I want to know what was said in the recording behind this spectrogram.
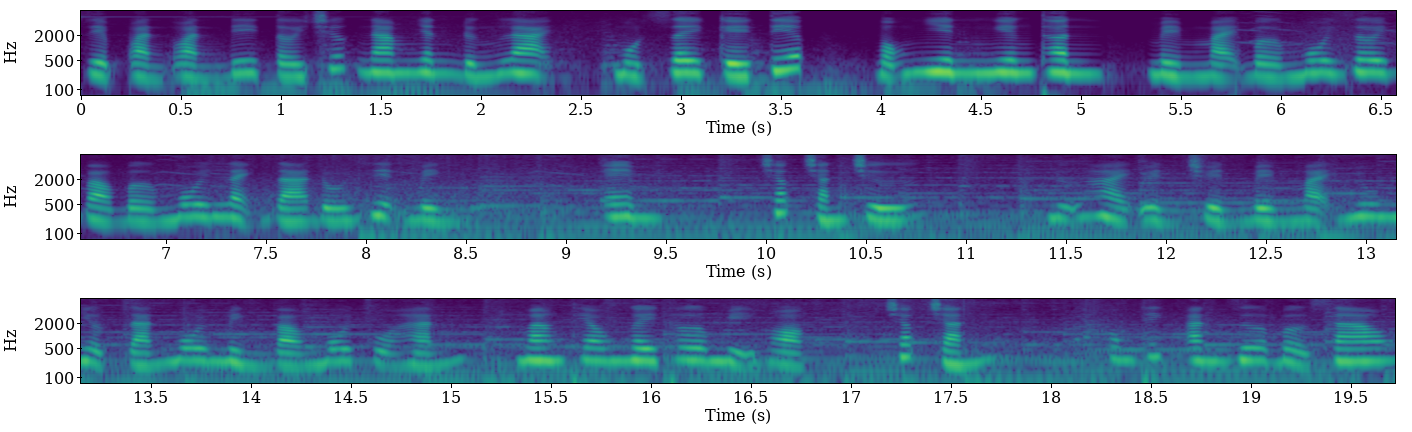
Diệp Oản Oản đi tới trước nam nhân đứng lại, một giây kế tiếp, bỗng nhiên nghiêng thân, mềm mại bờ môi rơi vào bờ môi lạnh giá đối diện mình. "Em, chắc chắn chứ?" Nữ hài uyển chuyển mềm mại nhu nhược dán môi mình vào môi của hắn, mang theo ngây thơ mị hoặc, "Chắc chắn." Không thích ăn dưa bở sao?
